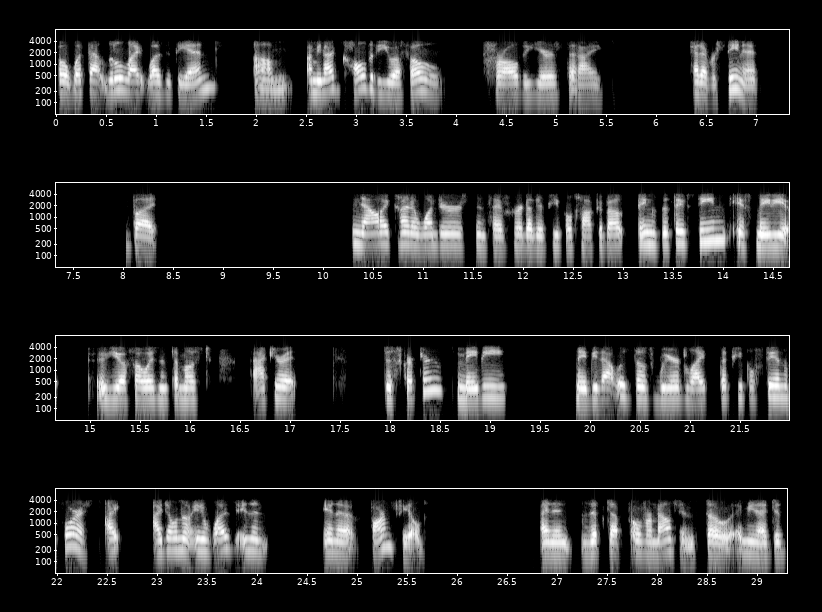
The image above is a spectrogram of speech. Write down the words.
but what that little light was at the end, um, I mean, I'd called it a UFO for all the years that I had ever seen it. But now I kind of wonder, since I've heard other people talk about things that they've seen, if maybe it, a UFO isn't the most accurate descriptor. Maybe, maybe that was those weird lights that people see in the forest. I, I don't know. It was in an in a farm field, and it zipped up over mountains. So I mean, I did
